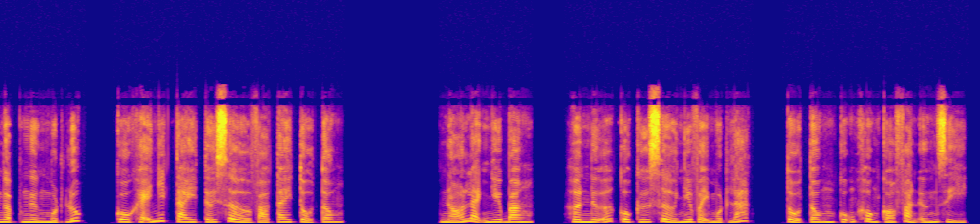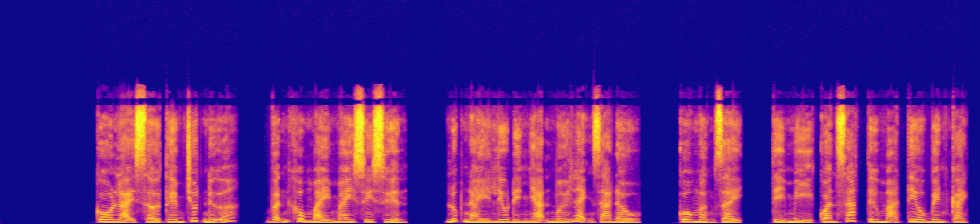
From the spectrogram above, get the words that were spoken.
Ngập ngừng một lúc, cô khẽ nhích tay tới sờ vào tay tổ tông. Nó lạnh như băng, hơn nữa cô cứ sờ như vậy một lát, tổ tông cũng không có phản ứng gì. Cô lại sờ thêm chút nữa, vẫn không mảy may suy xuyển. Lúc này Lưu Đình Nhạn mới lạnh ra đầu, cô ngẩng dậy, tỉ mỉ quan sát Tư Mã Tiêu bên cạnh.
